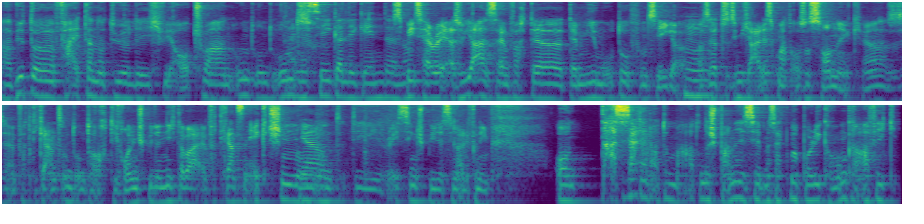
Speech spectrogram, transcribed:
äh, Virtua Fighter natürlich, wie Outrun und, und, und. Eine Sega-Legende. Space ne? Harry, also ja, ist einfach der, der Miyamoto von Sega. Mhm. Also er hat so ziemlich alles gemacht, außer Sonic. Ja, das ist einfach die ganze, und, und auch die Rollenspiele nicht, aber einfach die ganzen Action ja. und, und die Racing-Spiele sind alle von ihm. Und das ist halt ein Automat. Und das Spannende ist, man sagt immer, Polygon-Grafik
